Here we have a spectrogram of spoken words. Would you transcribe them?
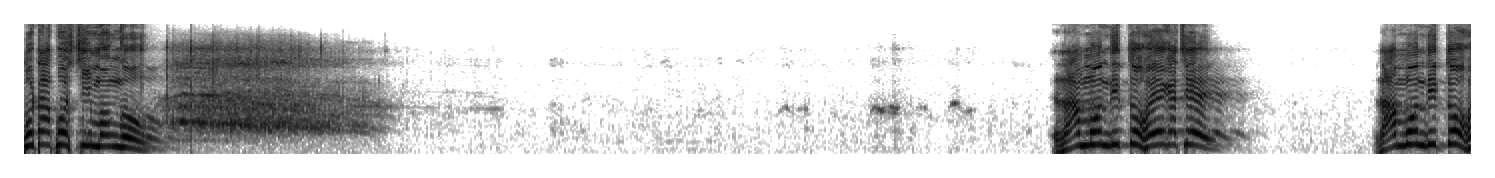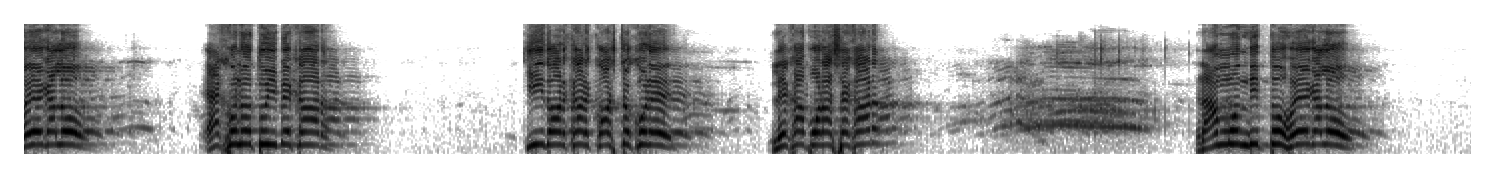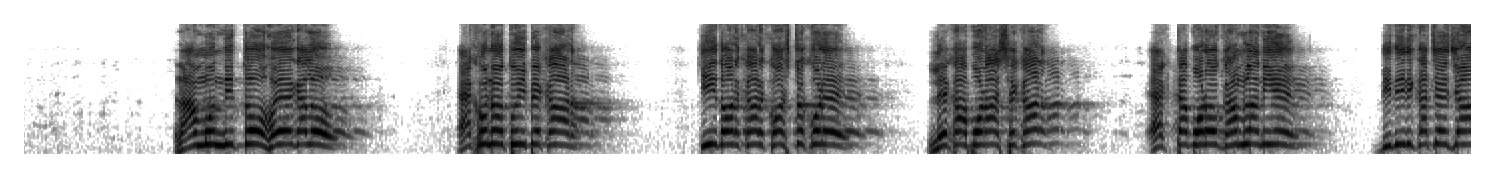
গোটা পশ্চিমবঙ্গ। রাম মন্দির তো হয়ে গেছে। রাম মন্দির তো হয়ে গেল। এখনও তুই বেকার। কি দরকার কষ্ট করে লেখাপড়া শেখার? রাম মন্দির তো হয়ে গেল। রাম মন্দির তো হয়ে গেল। এখনও তুই বেকার। কি দরকার কষ্ট করে লেখাপড়া শেখার? একটা বড় গামলা নিয়ে দিদির কাছে যা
